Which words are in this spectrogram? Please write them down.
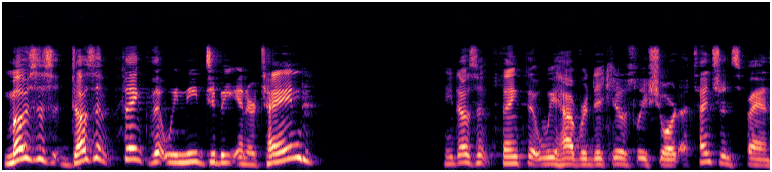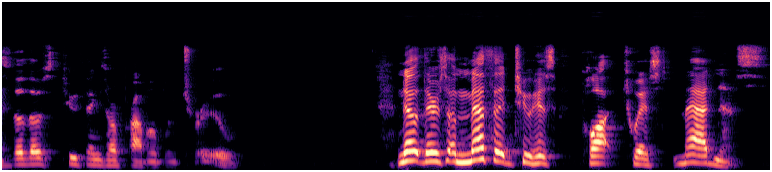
Moses doesn't think that we need to be entertained. He doesn't think that we have ridiculously short attention spans, though those two things are probably true. No, there's a method to his plot twist madness.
